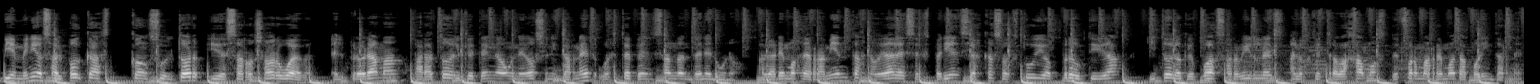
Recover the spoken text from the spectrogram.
Bienvenidos al podcast Consultor y Desarrollador Web, el programa para todo el que tenga un negocio en Internet o esté pensando en tener uno. Hablaremos de herramientas, novedades, experiencias, casos de estudio, productividad y todo lo que pueda servirles a los que trabajamos de forma remota por Internet.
